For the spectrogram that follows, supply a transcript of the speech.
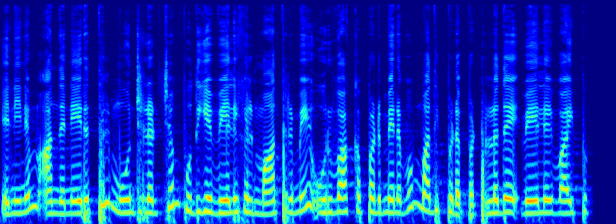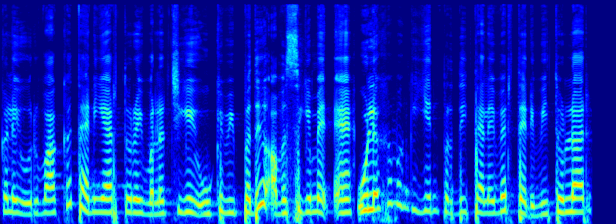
எனினும் அந்த நேரத்தில் மூன்று லட்சம் புதிய வேலைகள் மாத்திரமே உருவாக்கப்படும் எனவும் மதிப்பிடப்பட்டுள்ளது. வேலை வாய்ப்புகளை உருவாக்க தனியார் துறை வளர்ச்சியை ஊக்குவிப்பது அவசியம் என உலக வங்கியின் பிரதி தலைவர் தெரிவித்துள்ளார்.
